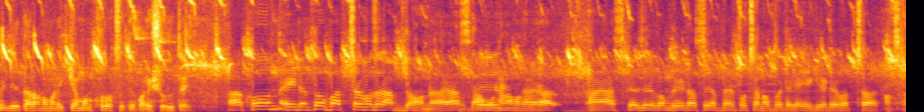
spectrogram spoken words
মিলিয়ে তার আনুমানিক কেমন খরচ হতে পারে শুরুতেই? এখন এটা তো বাচ্চার বাজার আপ ডাউন। হ্যাঁ, যেরকম রেট আছে আপনার পঁচানব্বই টাকা এই গ্রেডের বাচ্চা। আচ্ছা।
